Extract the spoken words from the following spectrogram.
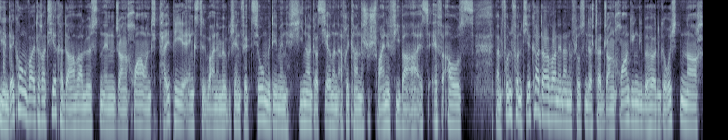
Die Entdeckung weiterer Tierkadaver lösten in Zhanghua und Taipei Ängste über eine mögliche Infektion mit dem in China grassierenden afrikanischen Schweinefieber ASF aus. Beim Fund von Tierkadavern in einem Fluss in der Stadt Zhanghua gingen die Behörden Gerüchten nach,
